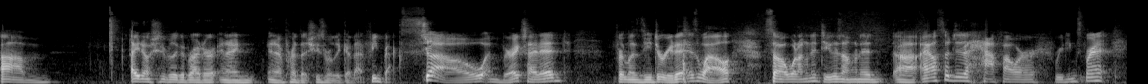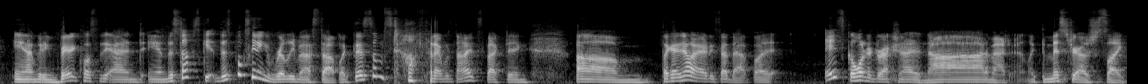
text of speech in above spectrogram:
Um, I know she's a really good writer and I and I've heard that she's really good at feedback. So I'm very excited for Lindsay to read it as well. So what I'm gonna do is I'm gonna, uh, I also did a half hour reading sprint and I'm getting very close to the end and this stuff's, get, this book's getting really messed up. Like there's some stuff that I was not expecting. Um, like I know I already said that, but it's going a direction I did not imagine. Like the mystery, I was just like,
